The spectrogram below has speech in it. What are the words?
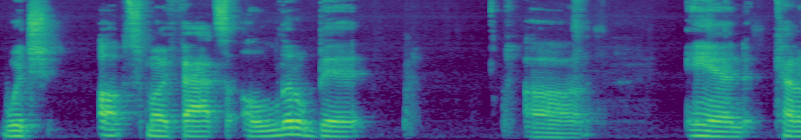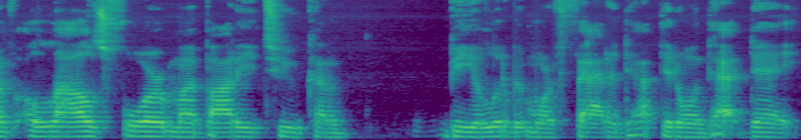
which ups my fats a little bit uh, and kind of allows for my body to kind of be a little bit more fat adapted on that day.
